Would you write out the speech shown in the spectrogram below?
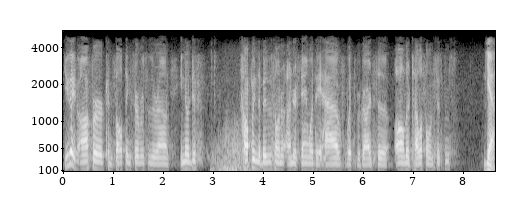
Do you guys offer consulting services around, you know, just helping the business owner understand what they have with regards to all their telephone systems? Yes.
